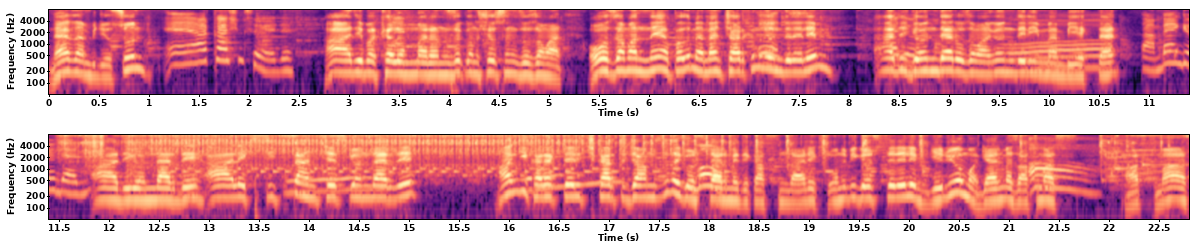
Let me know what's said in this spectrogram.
Nereden biliyorsun? Ee, arkadaşım söyledi. Hadi bakalım aranızda konuşuyorsunuz o zaman. O zaman ne yapalım? Hemen çarkı mı Evet. döndürelim? Hadi, Hadi gönder o zaman. Göndereyim ben bir yekten. Tamam ben gönderdim. Hadi gönderdi. Alexis Sanchez gönderdi. Hangi karakteri çıkartacağımızı da göstermedik aslında Alex. Onu bir gösterelim. Geliyor mu? Gelmez atmaz. Aa, Atmaz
